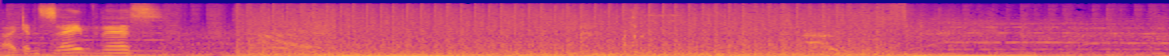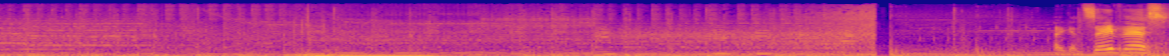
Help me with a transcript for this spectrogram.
I can save this. I can save this.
